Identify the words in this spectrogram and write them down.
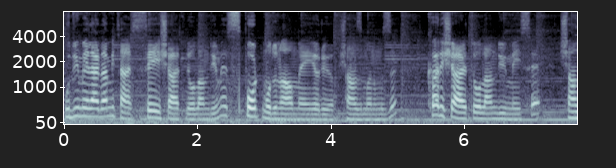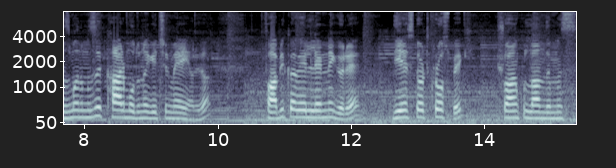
Bu düğmelerden bir tanesi S işaretli olan düğme sport modunu almaya yarıyor şanzımanımızı. Kar işareti olan düğme ise şanzımanımızı kar moduna geçirmeye yarıyor. Fabrika verilerine göre DS4 Crossback şu an kullandığımız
